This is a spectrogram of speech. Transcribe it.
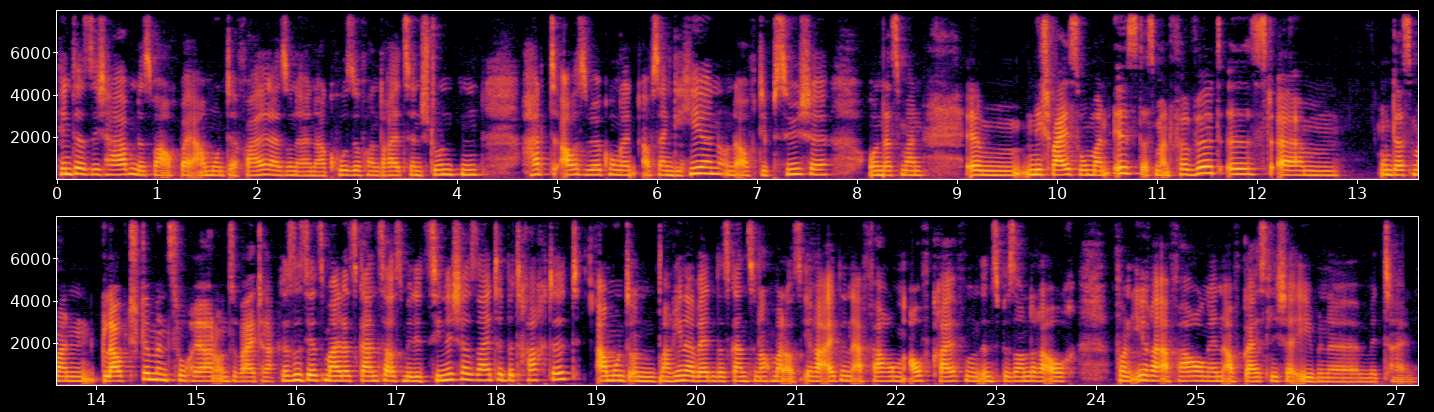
hinter sich haben. Das war auch bei Armut der Fall. Also eine Narkose von 13 Stunden hat Auswirkungen auf sein Gehirn und auf die Psyche und dass man ähm, nicht weiß, wo man ist, dass man verwirrt ist. Ähm, und dass man glaubt, Stimmen zu hören und so weiter. Das ist jetzt mal das Ganze aus medizinischer Seite betrachtet. Amund und Marina werden das Ganze nochmal aus ihrer eigenen Erfahrungen aufgreifen und insbesondere auch von ihrer Erfahrungen auf geistlicher Ebene mitteilen.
